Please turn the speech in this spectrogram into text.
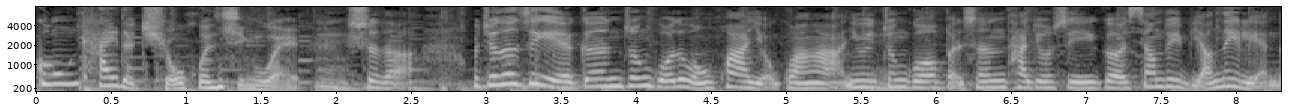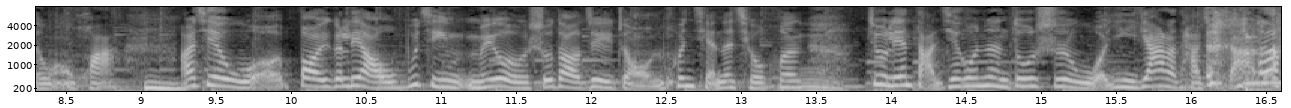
公开的求婚行为。嗯是的，我觉得这个也跟中国的文化有关啊，因为中国本身它就是一个相对比较内敛的文化。嗯，而且我爆一个料，我不仅没有收到这种婚前的求婚，就连打结婚证都是我硬压着他去打的。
